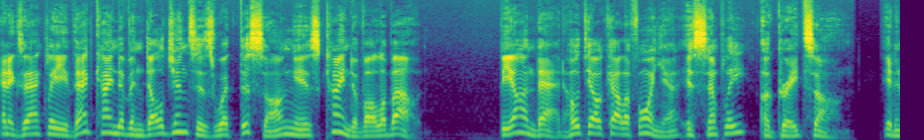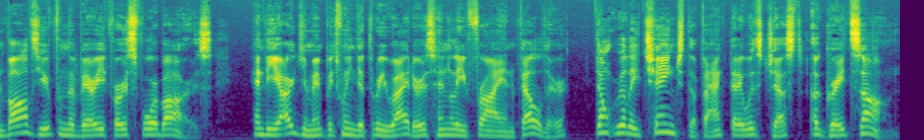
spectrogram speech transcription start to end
And exactly that kind of indulgence is what this song is kind of all about. Beyond that, Hotel California is simply a great song. It involves you from the very first four bars. And the argument between the three writers, Henley, Frey, and Felder, don't really change the fact that it was just a great song,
